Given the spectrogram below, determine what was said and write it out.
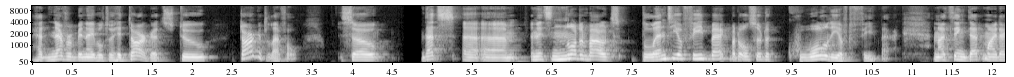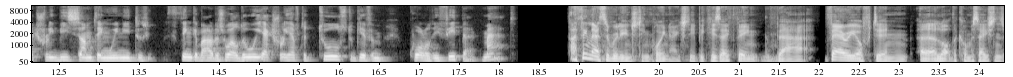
had never been able to hit targets to target level. So that's uh, um, and it's not about plenty of feedback but also the quality of the feedback and i think that might actually be something we need to think about as well. Do we actually have the tools to give them quality feedback, Matt? I think that's a really interesting point, actually, because I think that very often uh, a lot of the conversations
